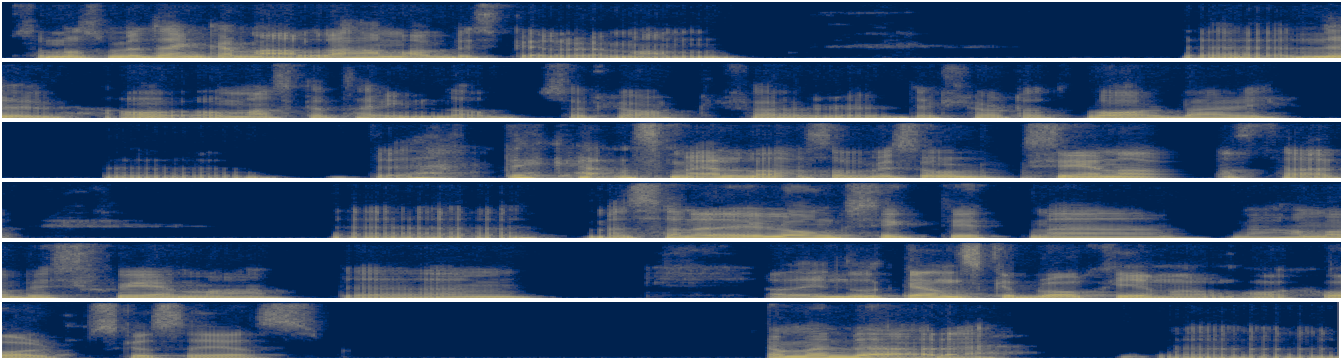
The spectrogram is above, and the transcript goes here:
så måste man tänka med alla Hammarby-spelare man eh, nu, om man ska ta in dem såklart. För det är klart att Varberg, det, det, kan smälla som vi såg senast här men sen är det ju långsiktigt med, med Hammarbys schema. Det, Ja, det är ett ganska bra schema de har kvar, ska sägas. Ja, men det är det. Eh,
